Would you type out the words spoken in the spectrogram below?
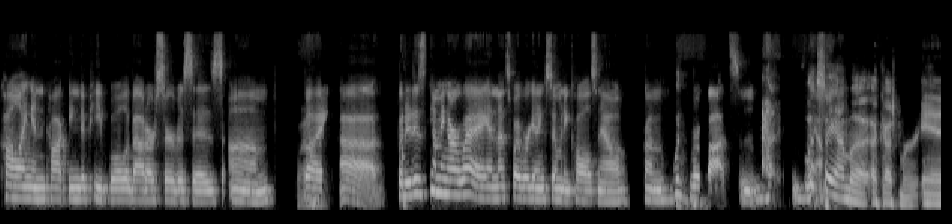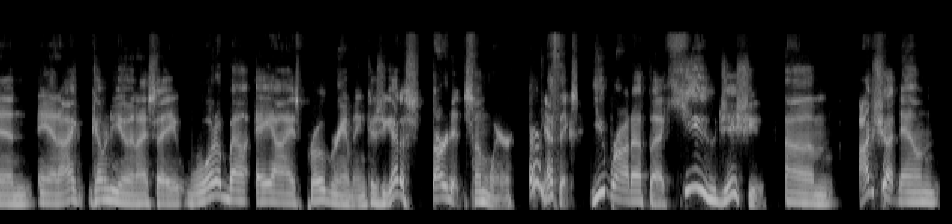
calling and talking to people about our services um wow. but uh but it is coming our way and that's why we're getting so many calls now from when, robots and, let's yeah. say i'm a, a, customer and and i come to you and i say what about ai's programming because you got to start it somewhere sure. ethics you brought up a huge issue um i've shut down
